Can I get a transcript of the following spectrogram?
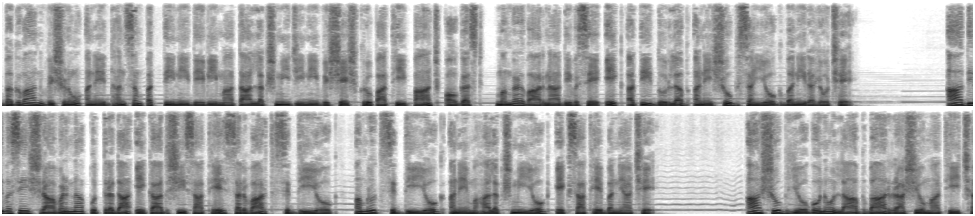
ભગવાન વિષ્ણુ અને ધનસંપત્તિની દેવી માતા લક્ષ્મીજીની વિશેષ કૃપાથી પાંચ ઓગસ્ટ, મંગળવારના દિવસે એક અતિ દુર્લભ અને શુભ સંયોગ બની રહ્યો છે. આ દિવસે શ્રાવણના પુત્રદા એકાદશી સાથે સર્વાર્થ સિદ્ધિ યોગ, અમૃત સિદ્ધિ યોગ અને મહાલક્ષ્મી યોગ એકસાથે બન્યા છે. આ શુભ યોગોનો લાભ બાર રાશિઓમાંથી છ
